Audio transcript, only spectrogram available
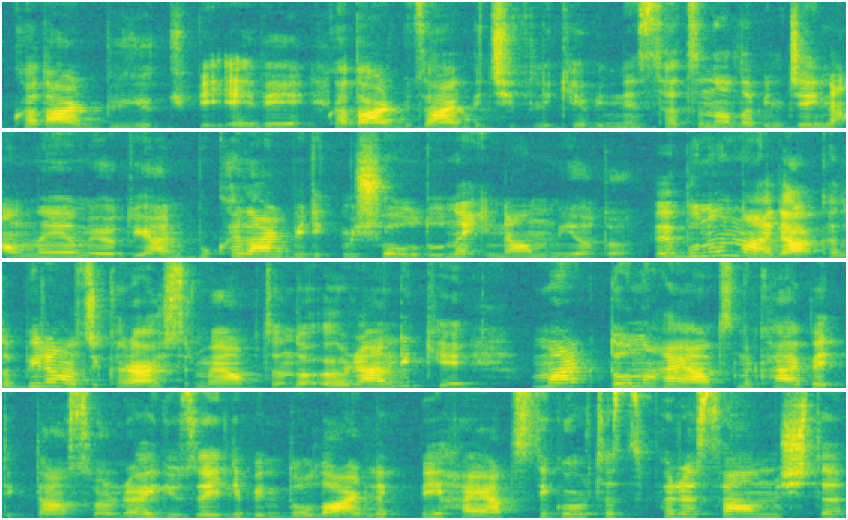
bu kadar büyük bir evi, bu kadar güzel bir çiftlik evini satın alabileceğini anlayamıyordu. Yani bu kadar birikmiş olduğuna inanmıyordu. Ve bununla alakalı birazcık araştırma yaptığında öğrendi ki Mark Donna hayatını kaybettikten sonra 150 bin dolarlık bir hayat sigortası parası almıştı.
